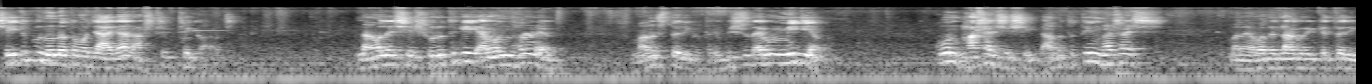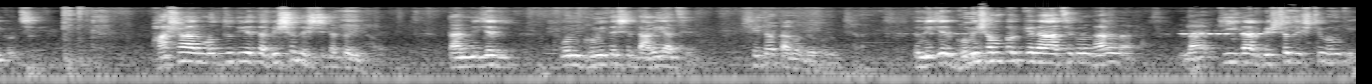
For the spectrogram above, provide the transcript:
সেইটুকু ন্যূনতম জায়গা রাষ্ট্রের ঠিক করা উচিত। না হলে সে শুরু থেকেই এমন ধরনের মানুষ তৈরি করতে হবে বিশেষত এবং মিডিয়াম কোন ভাষায় সে শিখবে? আমরা তো তিন ভাষায় মানে আমাদের নাগরিককে তৈরি করছি। ভাষার মধ্য দিয়ে তার বিশ্বদৃষ্টিটা তৈরি হয়। তার নিজের কোন ভূমিতে সে দাঁড়িয়ে আছে, সেটাও তার মধ্যে উপলব্ধি তো নিজের ভূমি সম্পর্কে না আছে কোনো ধারণা? না কি তার বিশ্ব দৃষ্টিভঙ্গি?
